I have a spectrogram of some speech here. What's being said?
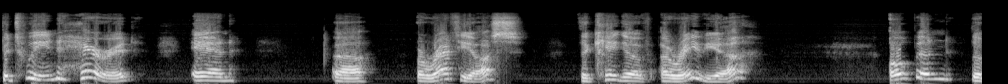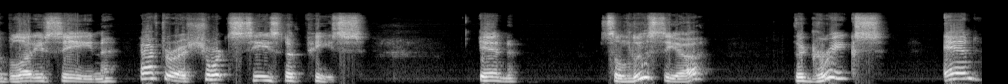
between Herod and uh, Aratios, the king of Arabia, opened the bloody scene after a short season of peace. In Seleucia, the Greeks and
